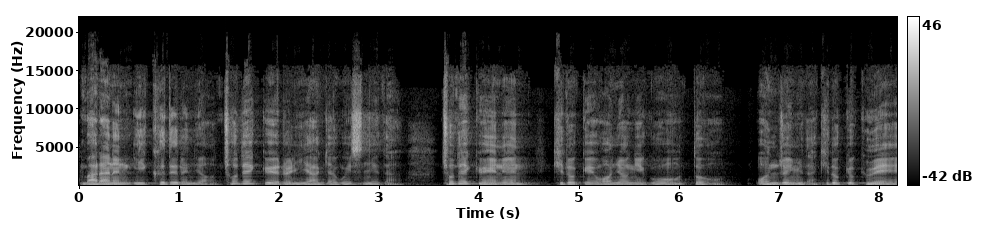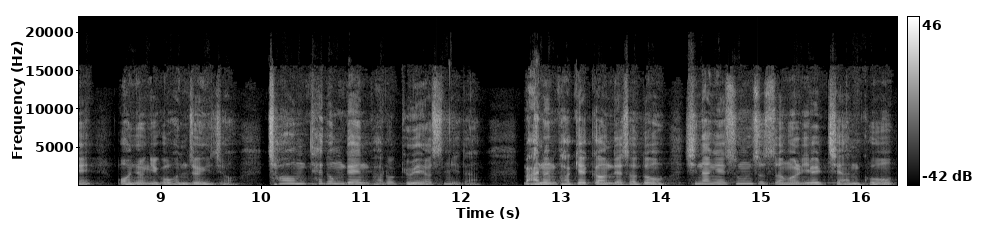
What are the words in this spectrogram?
말하는 이 그들은요 초대교회를 이야기하고 있습니다. 초대교회는 기독교의 원형이고 또 원조입니다. 기독교 교회의 원형이고 원조이죠. 처음 태동된 바로 교회였습니다. 많은 박해 가운데서도 신앙의 순수성을 잃지 않고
